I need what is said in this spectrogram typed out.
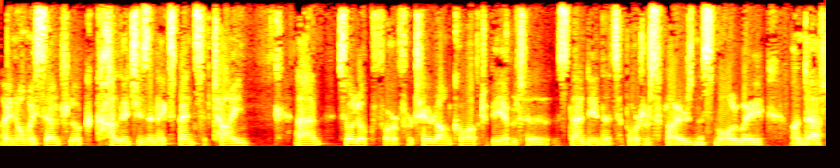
I know myself. Look, college is an expensive time, um, so look for for Tirlán Co-op to be able to stand in and support our suppliers in a small way on that.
